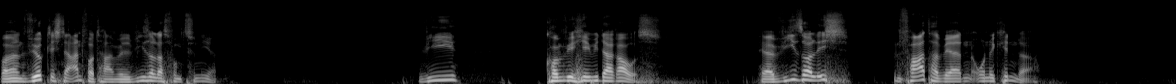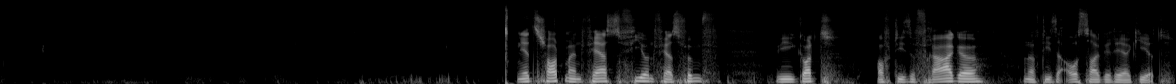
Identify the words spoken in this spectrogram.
weil man wirklich eine Antwort haben will. Wie soll das funktionieren? Wie kommen wir hier wieder raus? Herr, wie soll ich ein Vater werden ohne Kinder? Jetzt schaut mal in Vers 4 und Vers 5 wie Gott auf diese Frage und auf diese Aussage reagiert.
